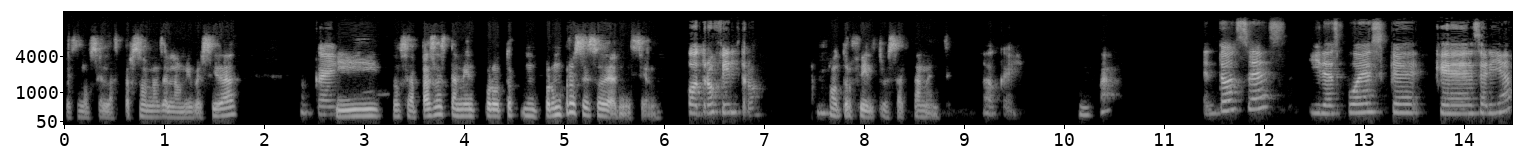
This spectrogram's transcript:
pues no sé, las personas de la universidad. Okay. Y, o sea, pasas también por, otro, por un proceso de admisión. Otro filtro. Otro filtro, exactamente. Ok. Entonces, ¿y después qué, qué, sería?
